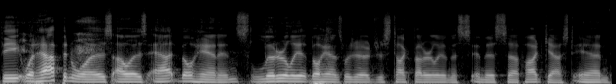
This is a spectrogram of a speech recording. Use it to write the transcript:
the what happened was I was at Bohanan's, literally at Bohanan's, which I just talked about earlier in this in this uh, podcast, and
